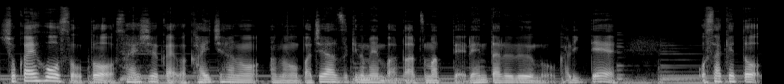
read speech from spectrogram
初回放送と最終回は開智派のあのバチェラー好きのメンバーと集まってレンタルルームを借りてお酒と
